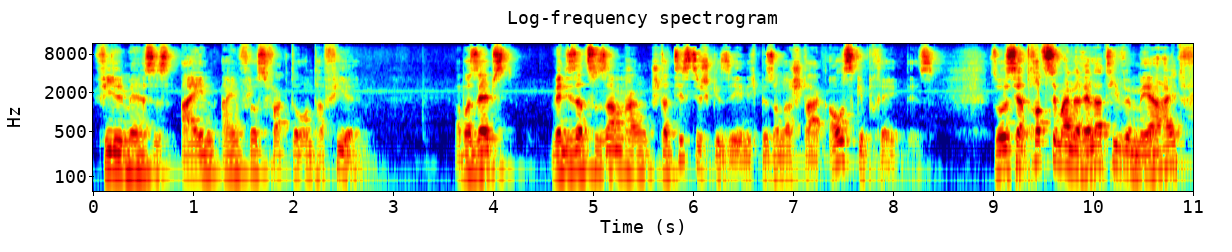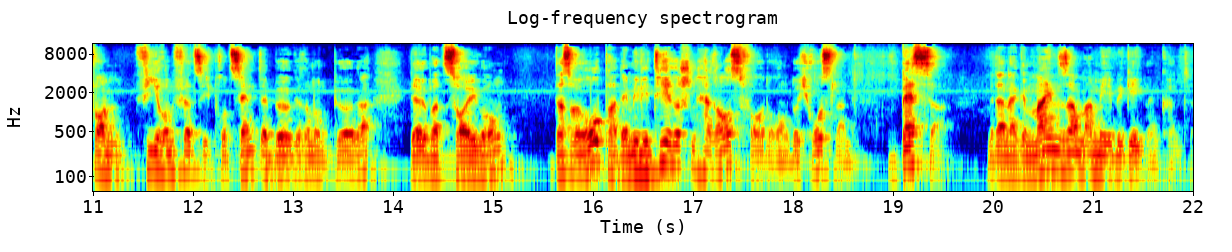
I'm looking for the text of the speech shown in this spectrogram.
Vielmehr ist es ein Einflussfaktor unter vielen. Aber selbst wenn dieser Zusammenhang statistisch gesehen nicht besonders stark ausgeprägt ist, so ist ja trotzdem eine relative Mehrheit von 44 Prozent der Bürgerinnen und Bürger der Überzeugung, dass Europa der militärischen Herausforderung durch Russland besser mit einer gemeinsamen Armee begegnen könnte.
